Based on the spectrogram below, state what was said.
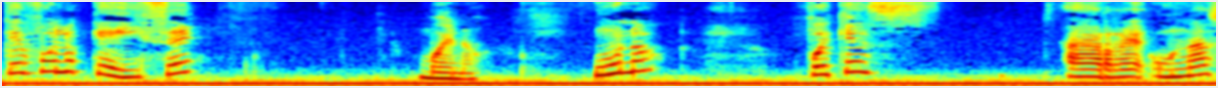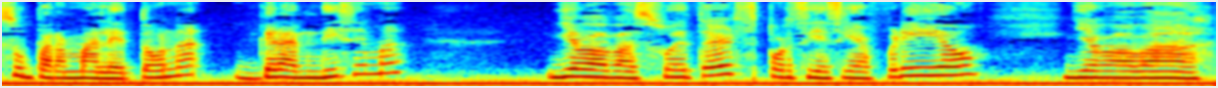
¿Qué fue lo que hice? Bueno, uno fue que agarré una super maletona grandísima. Llevaba suéteres por si hacía frío. Llevaba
